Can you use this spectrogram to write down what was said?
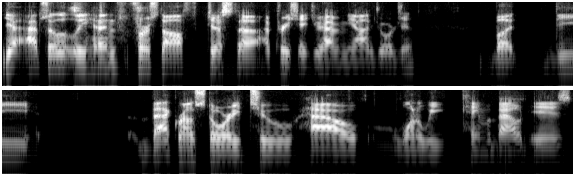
Yeah, absolutely. And first off, just uh, I appreciate you having me on, Georgian. But the background story to how One a Week came about is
